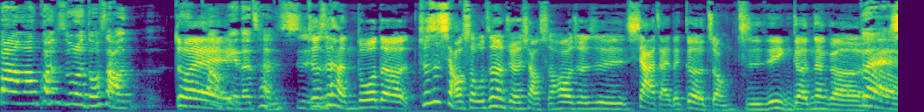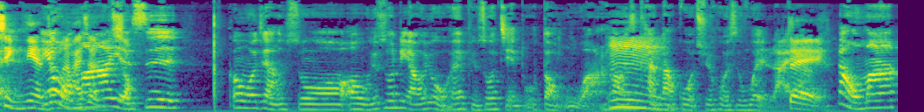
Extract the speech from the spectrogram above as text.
爸妈灌输了多少？对，特别的城市就是很多的，就是小时候我真的觉得小时候就是下载的各种指令跟那个信念，因为我妈也是跟我讲说，哦，我就说疗愈，我会比如说解读动物啊，然后是看到过去或者是未来，啊，对。那我妈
